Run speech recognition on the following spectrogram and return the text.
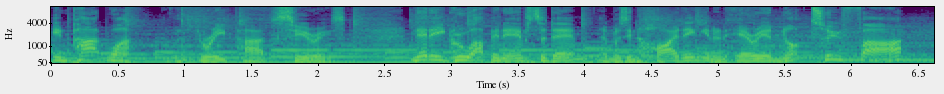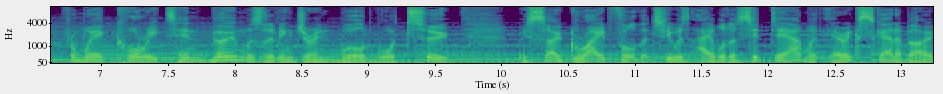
in part one of a three part series. Netty grew up in Amsterdam and was in hiding in an area not too far from where Corrie ten Boom was living during World War II. We're so grateful that she was able to sit down with Eric Scatterbo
